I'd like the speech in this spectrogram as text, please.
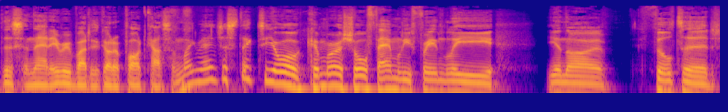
this and that. Everybody's got a podcast. I'm like, man, just stick to your commercial, family friendly, you know, filtered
